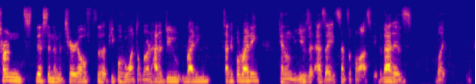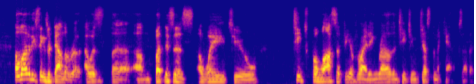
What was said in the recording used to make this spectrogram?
turn this into material so that people who want to learn how to do writing, technical writing, can use it as a sense of philosophy. But that is like a lot of these things are down the road. I was, uh, um, but this is a way to teach philosophy of writing rather than teaching just the mechanics of it.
